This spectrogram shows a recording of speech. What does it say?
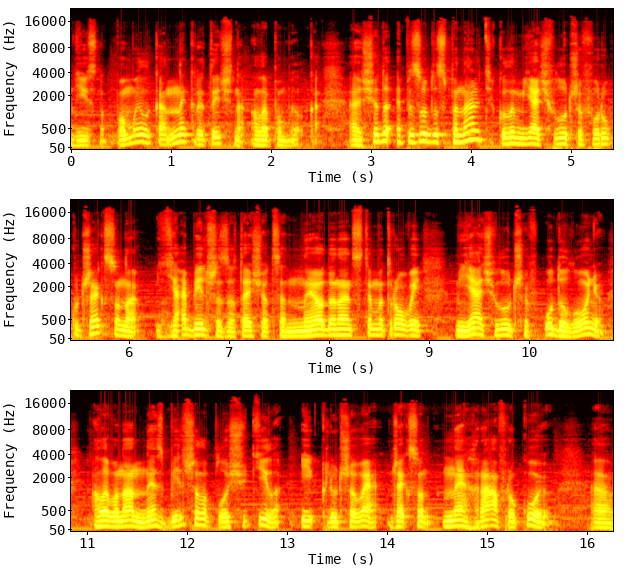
дійсно помилка, не критична, але помилка. Е, щодо епізоду з пенальті, коли м'яч влучив у руку Джексона, я більше за те, що це не 11-метровий м'яч влучив у долоню, але вона не збільшила площу тіла. І ключове, Джексон не грав рукою. Е,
